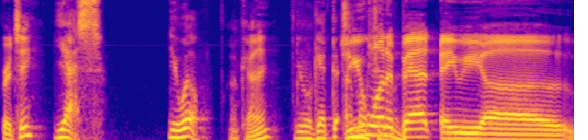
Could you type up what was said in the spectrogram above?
Fritzy? Yes, you will. Okay. You will get. The Do you want to bet a uh,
